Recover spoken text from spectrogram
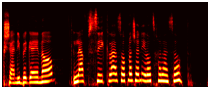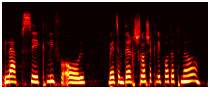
כשאני בגיהנום, להפסיק לעשות מה שאני לא צריכה לעשות. להפסיק לפעול בעצם דרך שלוש הקליפות הטמעות.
